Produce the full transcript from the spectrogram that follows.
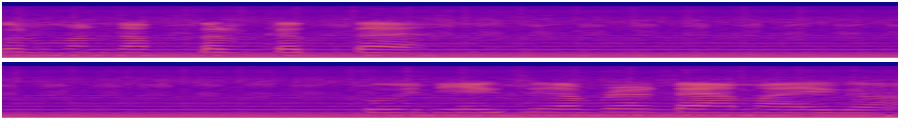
पर मन नफरत करता है। कोई नहीं, एक दिन अपना टाइम आएगा।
